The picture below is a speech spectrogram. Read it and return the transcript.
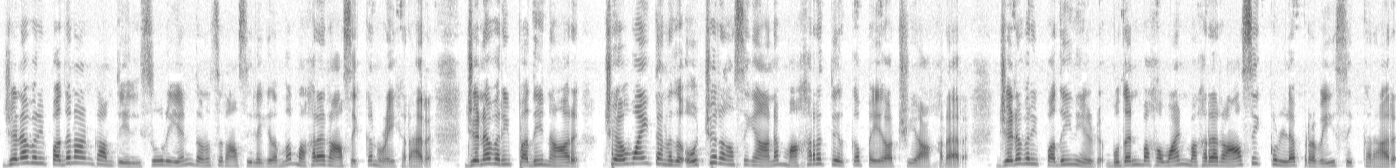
ஜனவரி பதினான்காம் தேதி சூரியன் தனுசு ராசியில் இருந்து மகர ராசிக்கு நுழைகிறார். ஜனவரி பதினாறு செவ்வாய் தனது உச்ச ராசியான மகரத்திற்கு பெயர்ச்சியாகிறார். ஜனவரி பதினேழு புதன் பகவான் மகர ராசிக்குள்ள பிரவேசிக்கிறார்.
